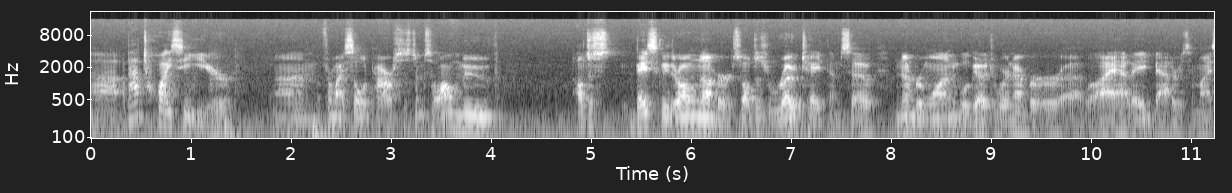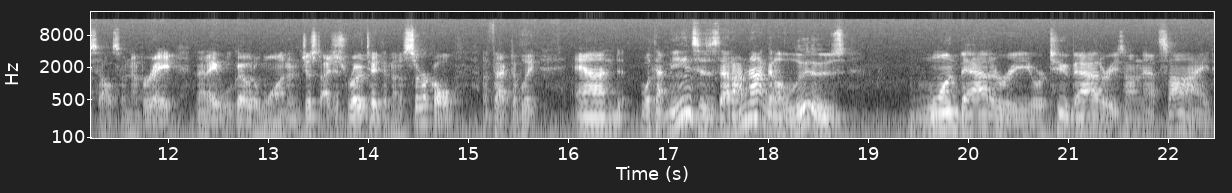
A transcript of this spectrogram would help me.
uh, about twice a year um, for my solar power system, so I'll move, I'll just, basically they're all numbered, so I'll just rotate them. So number one will go to where number, uh, well I have eight batteries in my cell, so number eight, and then eight will go to one, and just I just rotate them in a circle effectively. And what that means is that I'm not gonna lose one battery or two batteries on that side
